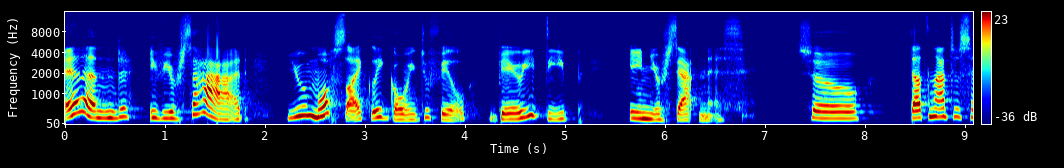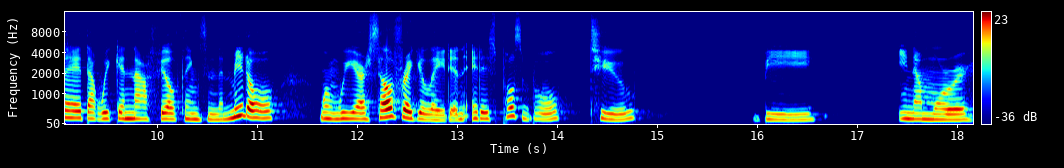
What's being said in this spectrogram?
And if you're sad, you're most likely going to feel very deep in your sadness. So, that's not to say that we cannot feel things in the middle. When we are self regulated, it is possible to be in a more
